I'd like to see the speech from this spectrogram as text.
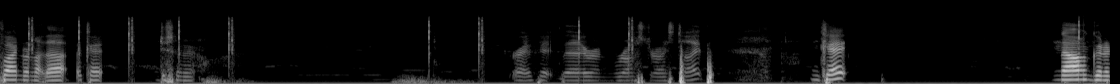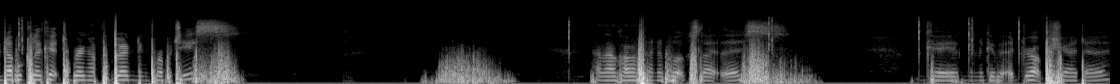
Find one like that. Okay, just gonna right click there and rasterize type. Okay. Now I'm to double click it to bring up the blending properties. And they'll come up in a box like this. Okay, I'm to give it a drop shadow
